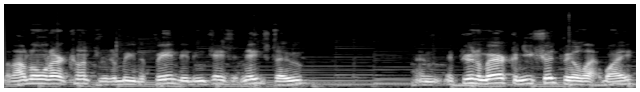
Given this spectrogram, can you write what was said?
But I don't want our country to be defended in case it needs to. And if you're an American, you should feel that way.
